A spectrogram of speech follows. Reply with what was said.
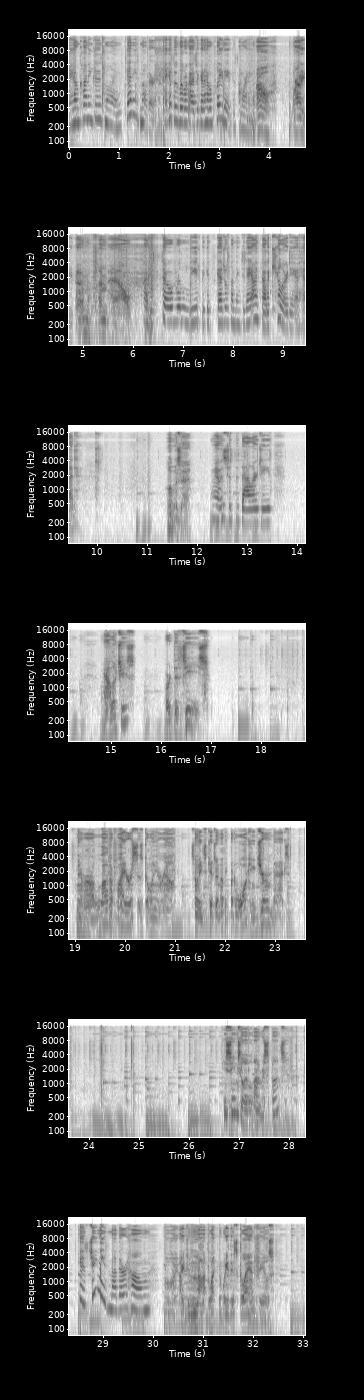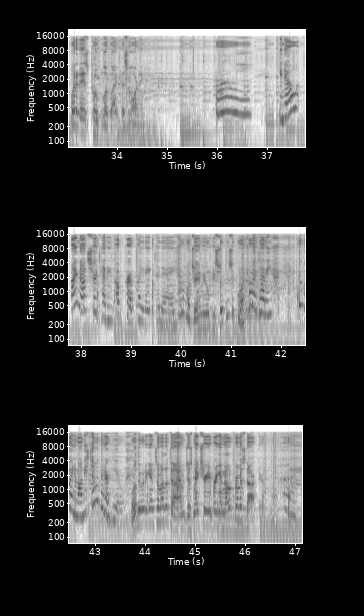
Hi, I'm Connie Guzman, Teddy's mother. I guess the little guys are going to have a play date this morning. Oh, right. Um, I'm Hal. I was so relieved we could schedule something today. I've got a killer day ahead. What was that? It was just his allergies. Allergies? Or disease? There are a lot of viruses going around. Some of these kids are nothing but walking germ bags. He seems a little unresponsive. Is Jamie's mother home? Boy, I do not like the way this gland feels. What did his poop look like this morning? You know, I'm not sure Teddy's up for a play date today. Oh, Jamie will be so disappointed. Come on, Teddy. You're going to Mommy's job interview. We'll do it again some other time. Just make sure you bring a note from his doctor.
